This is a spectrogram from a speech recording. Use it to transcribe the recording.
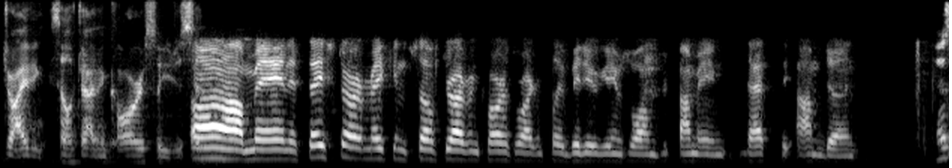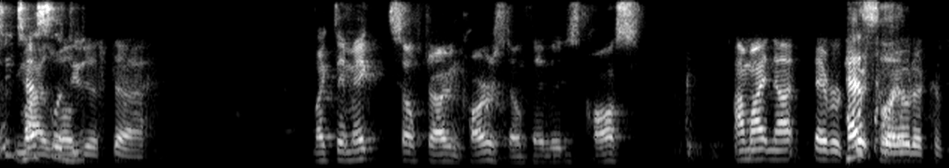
driving self-driving cars. So you just Oh man, if they start making self-driving cars where I can play video games while I'm, I mean, that's the, I'm done. Doesn't Tesla well do just uh, like they make self-driving cars, don't they? They just cost. I might not ever quit Tesla. Toyota because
